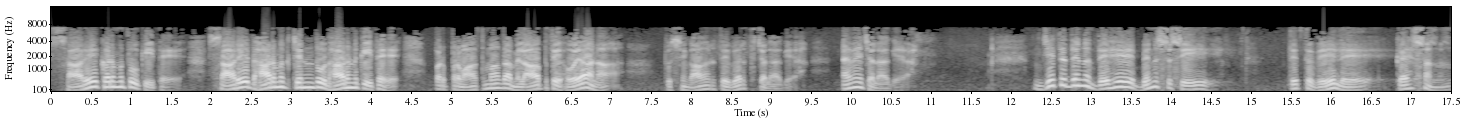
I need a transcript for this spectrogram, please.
ਸਾਰੇ ਕਰਮ ਤੂੰ ਕੀਤੇ, ਸਾਰੇ ਧਾਰਮਿਕ ਚਿੰਨ ਤੂੰ ਧਾਰਨ ਕੀਤੇ, ਪਰ ਪ੍ਰਮਾਤਮਾ ਦਾ ਮਿਲਾਪ ਤੇ ਹੋਇਆ ਨਾ, ਤੂੰ ਸਿੰਗਾਰ ਤੇ ਵਿਅਰਥ ਚਲਾ ਗਿਆ। ਐਵੇਂ ਚਲਾ ਗਿਆ। ਜਿਤ ਦਿਨ ਦੇਹ ਬਿਨਸ ਸੀ, ਤਿਤ ਵੇਲੇ ਕਹਿਸਨ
